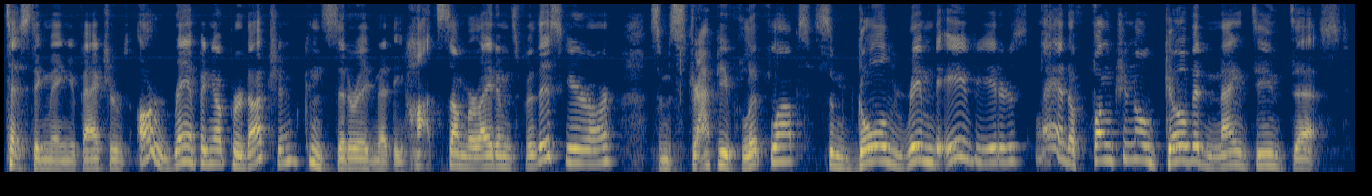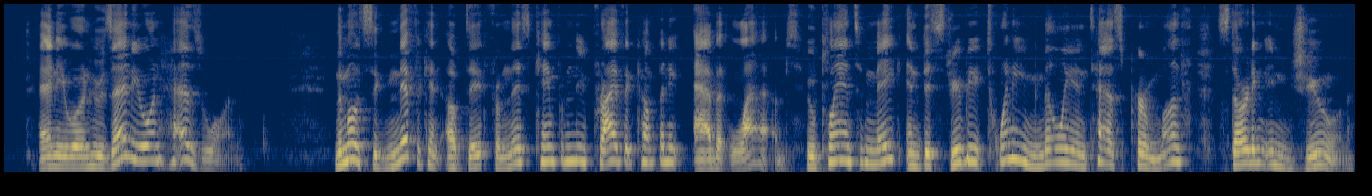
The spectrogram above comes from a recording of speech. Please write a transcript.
Testing manufacturers are ramping up production, considering that the hot summer items for this year are some strappy flip-flops, some gold-rimmed aviators, and a functional COVID-19 test. Anyone who's anyone has one. The most significant update from this came from the private company Abbott Labs, who plan to make and distribute 20 million tests per month starting in June,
